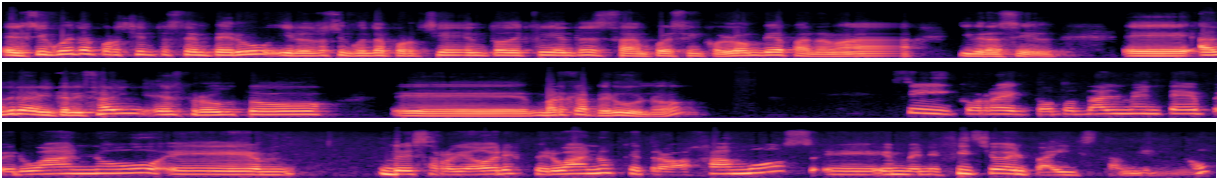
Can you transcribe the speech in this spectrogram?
El 50% está en Perú y el otro 50% de clientes están pues en Colombia, Panamá y Brasil. Eh, Andrea, IntelDesign es producto eh, marca Perú, ¿no? Sí, correcto, totalmente peruano. Eh, desarrolladores peruanos que trabajamos eh, en beneficio del país también, ¿no?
